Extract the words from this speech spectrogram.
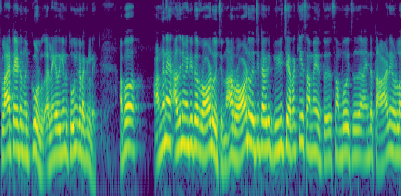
ഫ്ലാറ്റായിട്ട് നിൽക്കുകയുള്ളൂ. അല്ലെങ്കിൽ അതിങ്ങനെ തൂങ്ങിക്കിടക്കില്ലേ? അപ്പോൾ അങ്ങനെ അതിന് വേണ്ടിയിട്ട് റോഡ് വെച്ചിരുന്നു. ആ റോഡ് വെച്ചിട്ട് അവർ കിഴിച്ചിറക്കിയ സമയത്ത് സംഭവിച്ചത് അതിന്റെ താഴെയുള്ള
